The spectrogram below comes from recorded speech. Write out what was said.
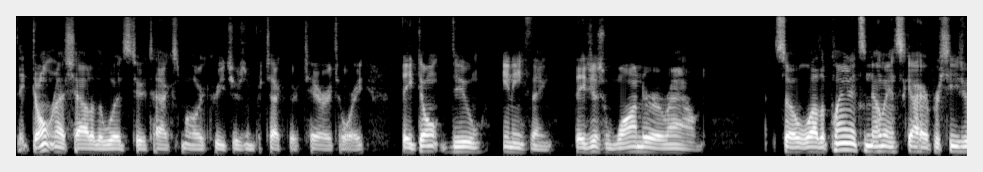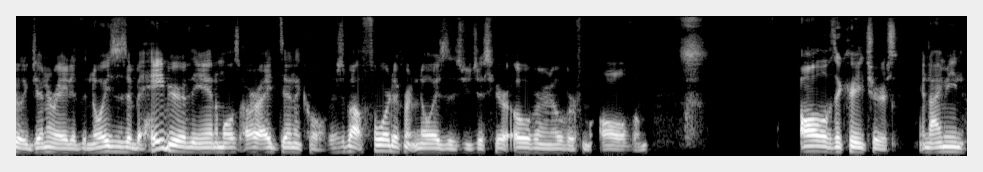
They don't rush out of the woods to attack smaller creatures and protect their territory. They don't do anything. They just wander around. So while the planets in No Man's Sky are procedurally generated, the noises and behavior of the animals are identical. There's about four different noises you just hear over and over from all of them. All of the creatures, and I mean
